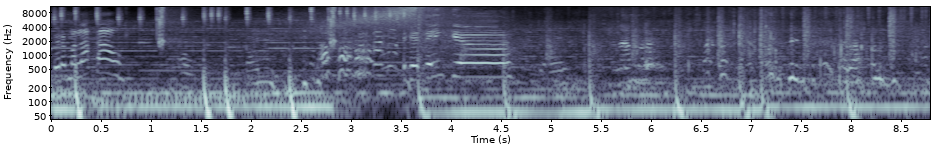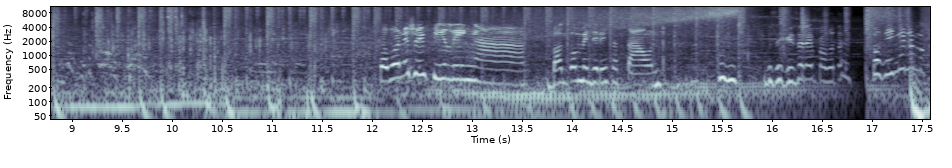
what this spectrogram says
Pero malakaw. Okay, thank you. So, mo na siya feeling nga bago may diri sa town. Basta gisa na yung pagutan. Na mag...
